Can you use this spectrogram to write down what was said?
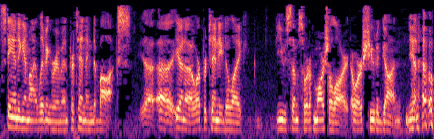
standing in my living room and pretending to box, uh, uh, you know, or pretending to like use some sort of martial art or shoot a gun. You know,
